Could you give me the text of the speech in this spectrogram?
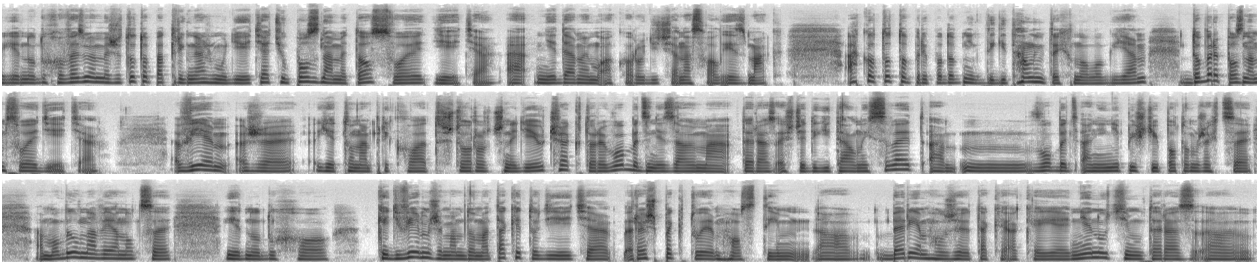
jednoducho vezmeme, že toto patrí k nášmu dieťaťu, poznáme to svoje dieťa a nedáme mu ako rodičia na sval jesť. Ako toto pripodobní k digitálnym technológiám, dobre poznám svoje dieťa. Viem, že je to napríklad štvoročné dievča, ktoré vôbec nezaujíma teraz ešte digitálny svet a mm, vôbec ani nepišti po tom, že chce mobil na Vianoce. Jednoducho, keď viem, že mám doma takéto dieťa, rešpektujem ho s tým, a beriem ho, že je také, aké je. Nenútim teraz a,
